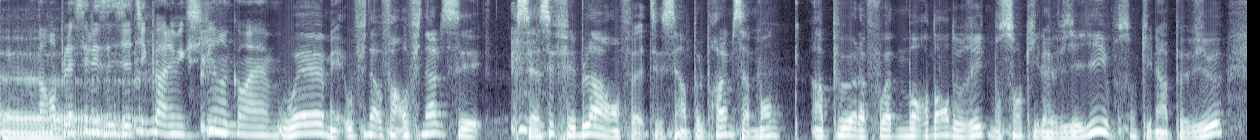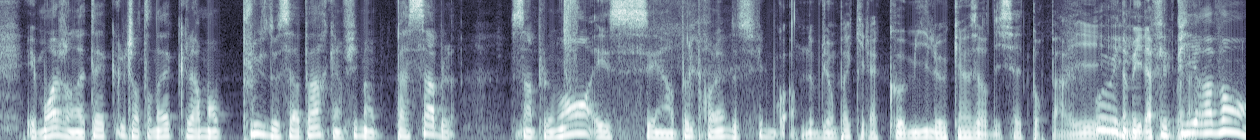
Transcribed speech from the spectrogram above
Euh, On a remplacé les Asiatiques par les Mexicains quand même. Ouais, mais au final, enfin, au final c'est c'est assez faiblard en fait. Et c'est un peu le problème, ça manque un peu à la fois de mordant, de rythme. On sent qu'il a vieilli, on sent qu'il est un peu vieux. Et moi, j'en j'entendais clairement plus de sa part qu'un film passable, simplement. Et c'est un peu le problème de ce film, quoi. N'oublions pas qu'il a commis le 15h17 pour Paris. Oui, et- non, mais il a fait pire avant,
